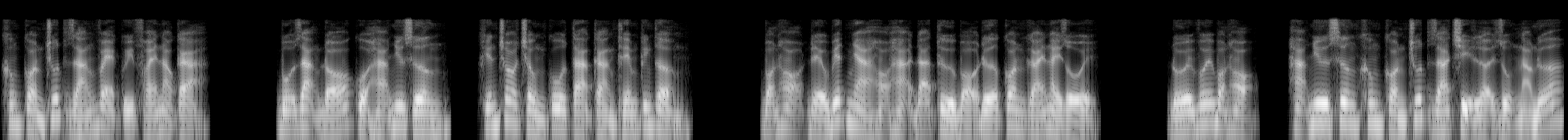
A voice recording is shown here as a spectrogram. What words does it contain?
không còn chút dáng vẻ quý phái nào cả. Bộ dạng đó của Hạ Như Sương, khiến cho chồng cô ta càng thêm kinh tởm. Bọn họ đều biết nhà họ Hạ đã từ bỏ đứa con gái này rồi. Đối với bọn họ, Hạ Như Sương không còn chút giá trị lợi dụng nào nữa,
